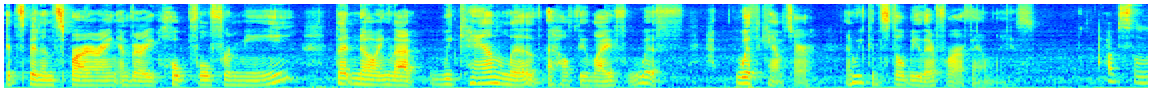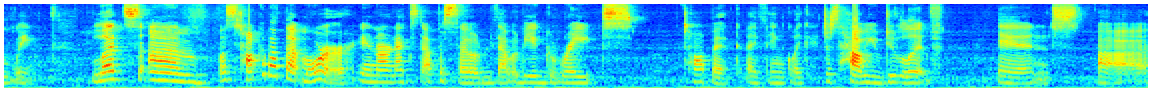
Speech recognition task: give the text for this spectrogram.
it's been inspiring and very hopeful for me that knowing that we can live a healthy life with with cancer and we can still be there for our families. Absolutely. Let's um let's talk about that more in our next episode. That would be a great topic, I think, like just how you do live and uh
